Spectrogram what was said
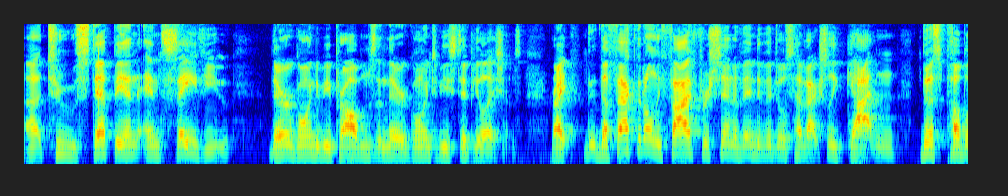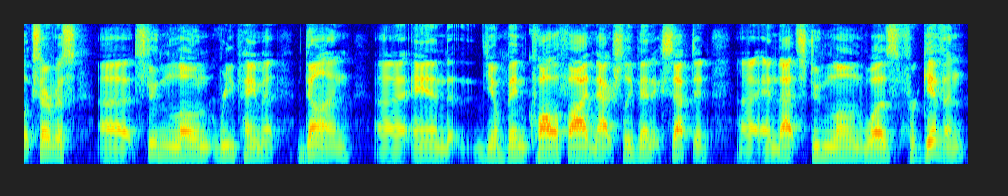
uh, to step in and save you, there are going to be problems and there are going to be stipulations, right? The, fact that only 5% of individuals have actually gotten this public service uh, student loan repayment done uh, and you know been qualified and actually been accepted uh, and that student loan was forgiven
